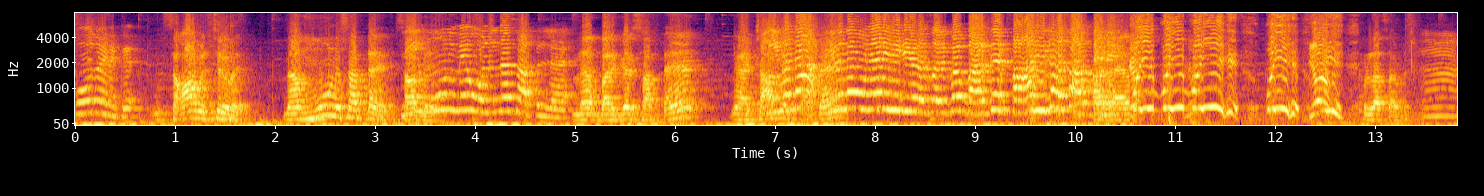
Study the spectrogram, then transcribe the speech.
போதும் எனக்கு. சா வச்சிருவேன். நான் மூணு சாப்பிட்டேன். சாப்பிட்டேன் மூணுமே ஒழுங்கா சாப்பிடல. நான் பர்கர் சாப்பிட்டேன். சாப்பிட்டேன். முன்னாடி வீடியோல சொல்லிப்பா பர்கர் பாதி தான் சாப்பிட்டேன். பொய் பொய் பொய் பொய் பொய். ஃபுல்லா சாப்பிடு. ம்.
